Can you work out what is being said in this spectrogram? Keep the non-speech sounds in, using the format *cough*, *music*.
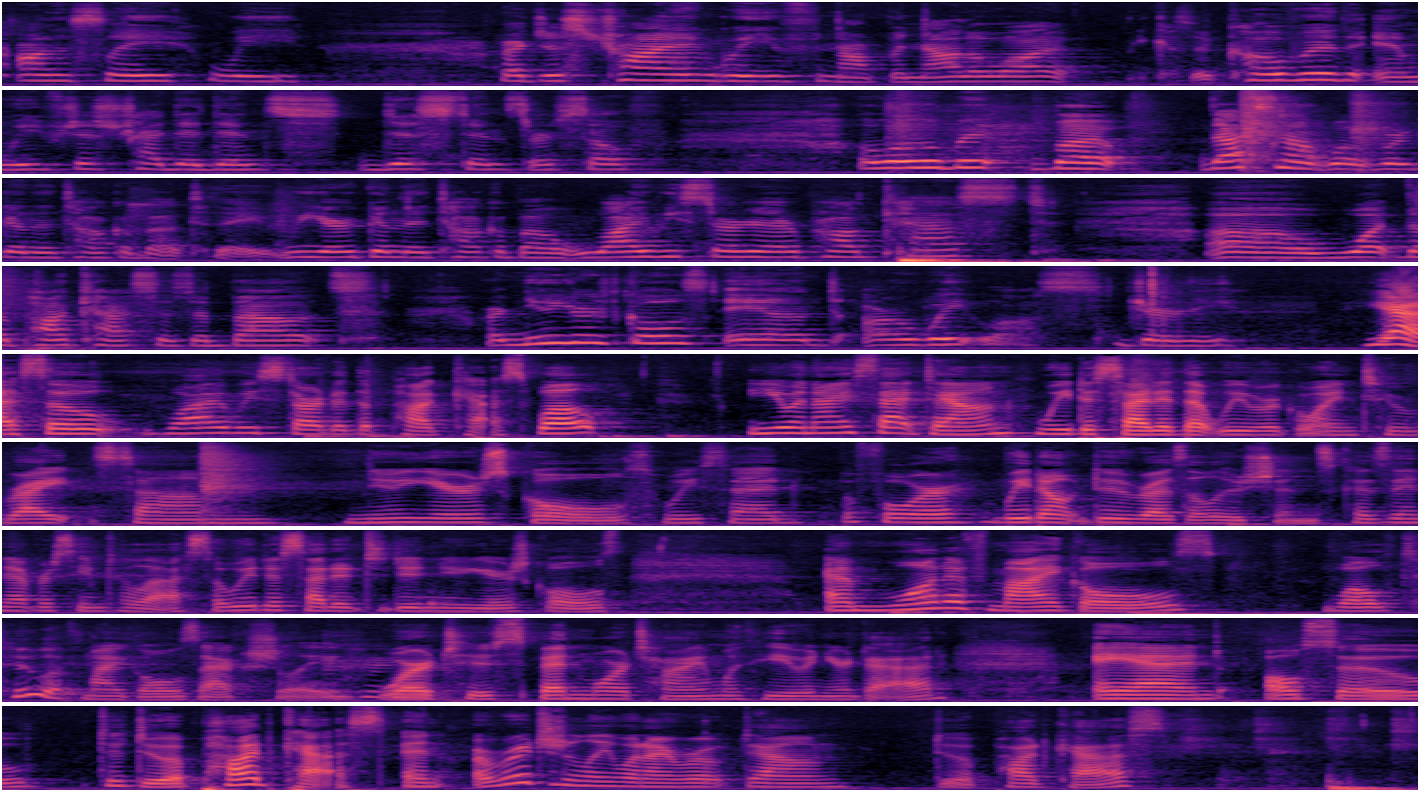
honestly, we are just trying. We've not been out a lot because of COVID, and we've just tried to dins- distance ourselves a little bit. But that's not what we're going to talk about today. We are going to talk about why we started our podcast, uh, what the podcast is about, our New Year's goals, and our weight loss journey. Yeah, so why we started the podcast? Well, you and I sat down. We decided that we were going to write some New Year's goals. We said before we don't do resolutions because they never seem to last. So we decided to do New Year's goals. And one of my goals, well, two of my goals actually, mm-hmm. were to spend more time with you and your dad and also to do a podcast. And originally, when I wrote down do a podcast,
